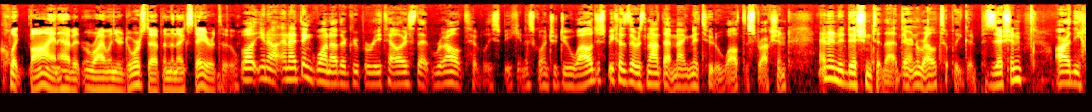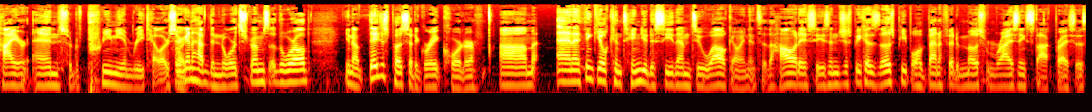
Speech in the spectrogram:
click buy and have it arrive on your doorstep in the next day or two Well, you know, and I think one other group of retailers that, relatively speaking, is going to do well just because there was not that magnitude of wealth destruction. And in addition to that, they're in a relatively good position, are the higher end sort of premium retailers. So you're Right. going to have the Nordstroms of the world. You know, they just posted a great quarter. Um, and I think you'll continue to see them do well going into the holiday season just because those people have benefited most from rising stock prices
